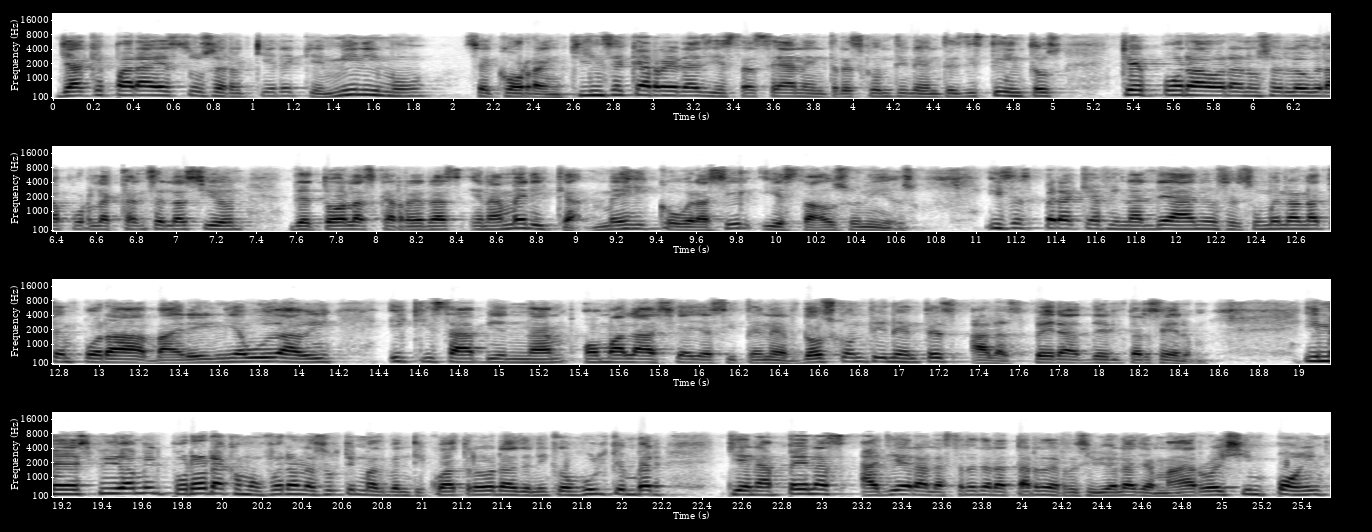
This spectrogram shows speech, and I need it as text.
ya que para esto se requiere que mínimo se corran 15 carreras y estas sean en tres continentes distintos, que por ahora no se logra por la cancelación de todas las carreras en América, México, Brasil y Estados Unidos. Y se espera que a final de año se sumen a la temporada Bahrein y Abu Dhabi y quizá Vietnam o Malasia y así tener dos continentes a la espera del tercero. Y me despido a mil por hora como fueron las últimas 24 horas de Nico Hulkenberg, quien apenas ayer a las 3 de la tarde recibió la llamada Racing Point,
